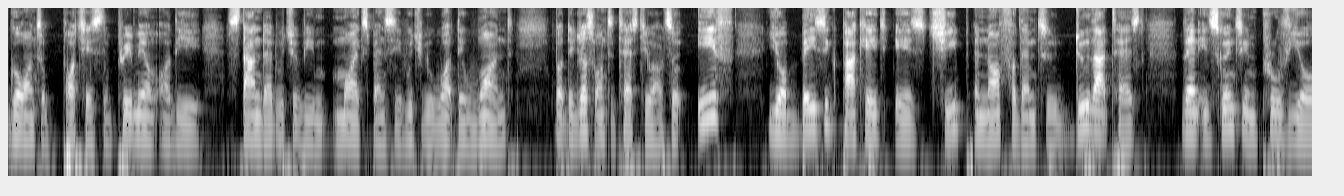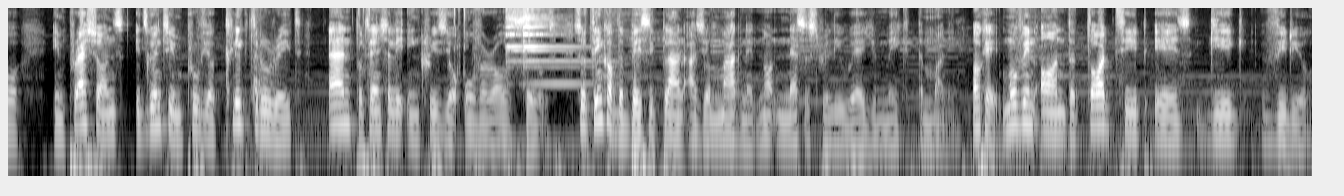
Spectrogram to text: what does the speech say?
go on to purchase the premium or the standard, which will be more expensive, which will be what they want, but they just want to test you out. So if your basic package is cheap enough for them to do that test, then it's going to improve your impressions, it's going to improve your click through rate, and potentially increase your overall sales. So think of the basic plan as your magnet, not necessarily where you make the money. Okay, moving on, the third tip is gig video.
